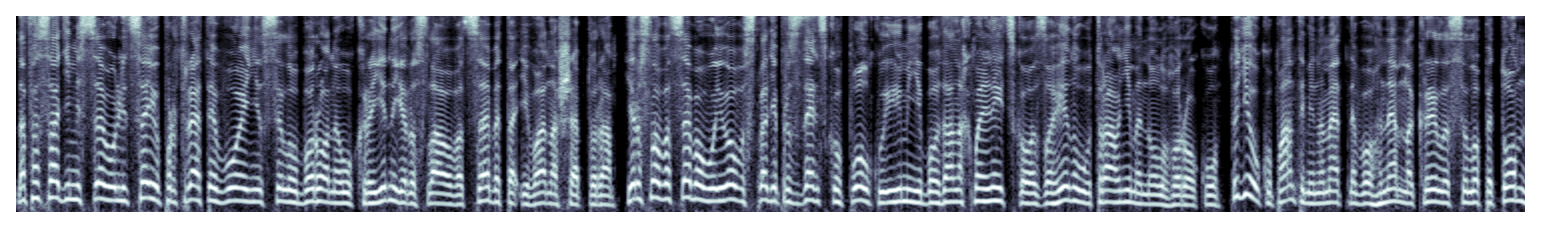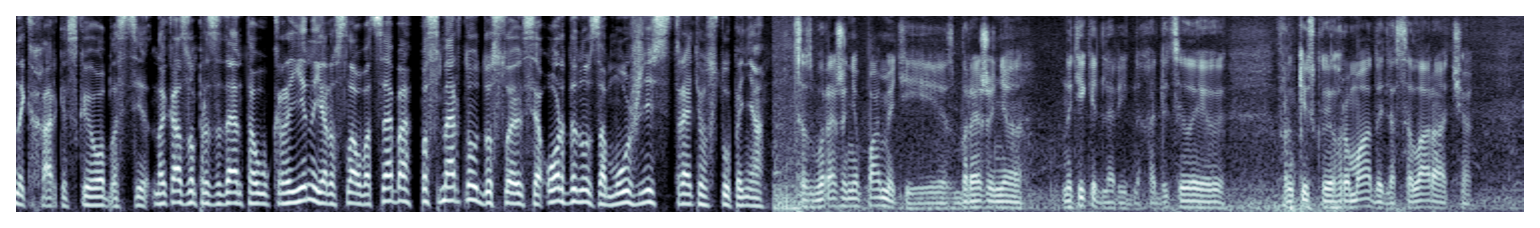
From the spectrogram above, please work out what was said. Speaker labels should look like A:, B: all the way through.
A: На фасаді місцевого ліцею портрети воїнів Сил оборони України Ярослава Вацеби та Івана Шептура. Ярослав Вацеба воював у складі президентського полку імені Богдана Хмельницького. Загинув у травні минулого року. Тоді окупанти мінометним вогнем накрили село Питомник Харківської області. Наказом президента України Ярослав Вацеба посмертно удостоївся ордену за мужність третього ступеня.
B: Це збереження пам'яті і збереження не тільки для рідних, а для цілої франківської громади, для села Радча.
